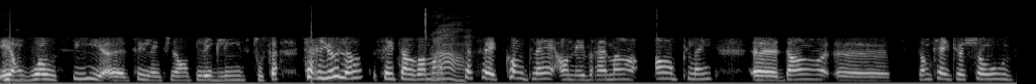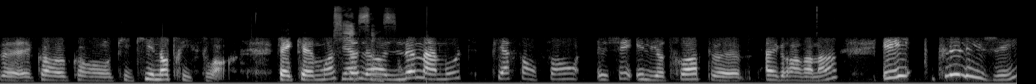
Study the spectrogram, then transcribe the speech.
Et on voit aussi, euh, tu sais, l'influence de l'Église, tout ça. Sérieux là, c'est un roman ah. tout à fait complet. On est vraiment en plein dans dans quelque chose qui, qui, est notre histoire. Fait que moi, ça là, le mammouth, Pierre Sanson chez Héliotrope, un grand roman, et plus léger.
